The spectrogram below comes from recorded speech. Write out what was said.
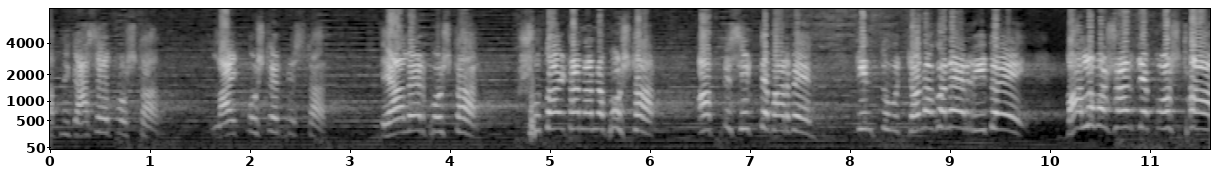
আপনি গাছের পোস্টার লাইট পোস্টের পোস্টার দেয়ালের পোস্টার, সুতোয় টানানো পোস্টার, আপনি ছিটতে পারবেন, কিন্তু জনগণের হৃদয়ে ভালোবাসার যে পোস্টার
